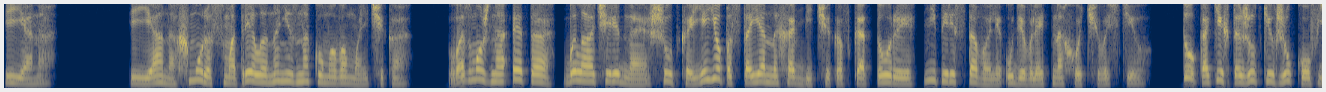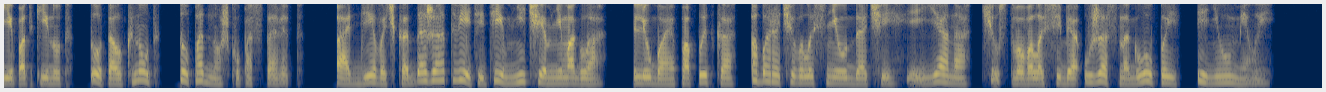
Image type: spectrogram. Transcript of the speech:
Яна. Яна хмуро смотрела на незнакомого мальчика. Возможно, это была очередная шутка ее постоянных обидчиков, которые не переставали удивлять находчивостью. То каких-то жутких жуков ей подкинут, то толкнут, то подножку поставят. А девочка даже ответить им ничем не могла. Любая попытка оборачивалась неудачей, и Яна чувствовала себя ужасно глупой и неумелой.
